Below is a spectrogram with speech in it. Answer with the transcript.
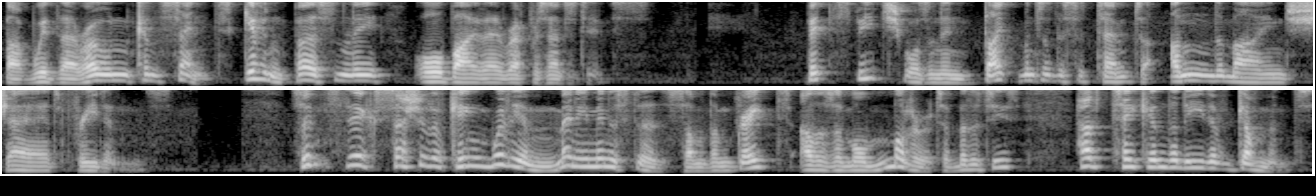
but with their own consent, given personally or by their representatives. Pitt's speech was an indictment of this attempt to undermine shared freedoms. Since the accession of King William, many ministers, some of them great, others of more moderate abilities, have taken the lead of government.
